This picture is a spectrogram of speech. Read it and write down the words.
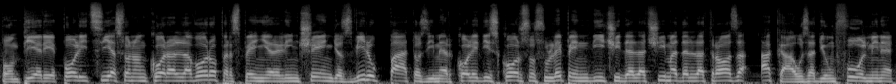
Pompieri e polizia sono ancora al lavoro per spegnere l'incendio sviluppatosi mercoledì scorso sulle pendici della cima della Trosa a causa di un fulmine.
